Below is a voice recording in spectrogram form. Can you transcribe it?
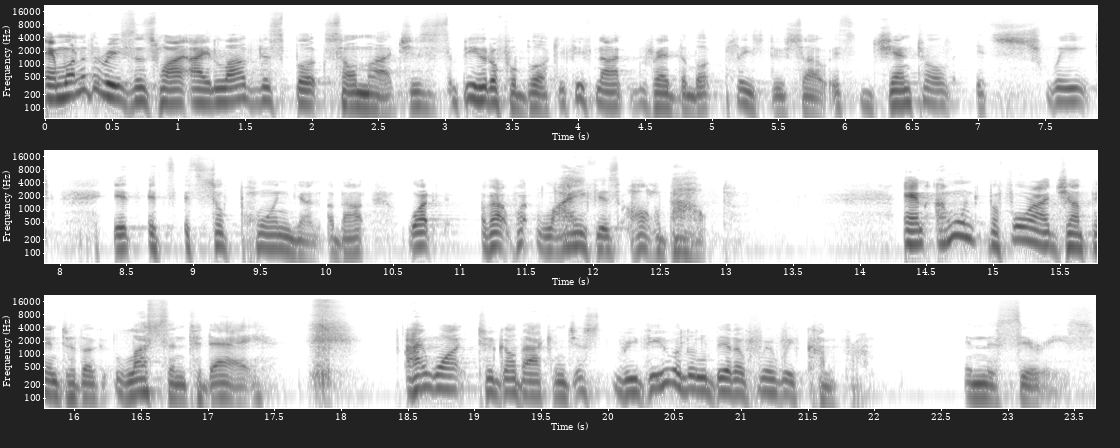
And one of the reasons why I love this book so much is it's a beautiful book. If you've not read the book, please do so. It's gentle, it's sweet, it, it's, it's so poignant about what, about what life is all about. And I want, before I jump into the lesson today, I want to go back and just review a little bit of where we've come from in this series.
